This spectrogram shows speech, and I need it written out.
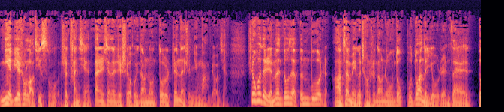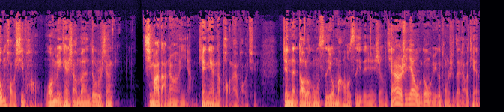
你也别说老替俗是谈钱，但是现在这社会当中都是真的是明码标价，社会的人们都在奔波着啊，在每个城市当中都不断的有人在东跑西跑。我们每天上班都是像骑马打仗一样，天天的跑来跑去，真的到了公司又忙活自己的人生。前段时间我跟我一个同事在聊天。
